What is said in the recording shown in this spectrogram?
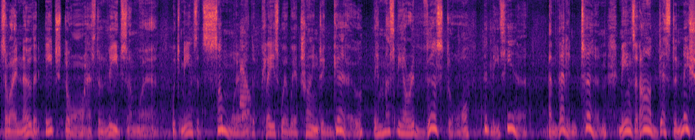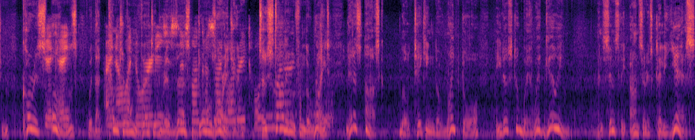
So I know that each door has to lead somewhere, which means that somewhere, No. the place where we're trying to go, there must be a reverse door that leads here. And that in turn means that our destination corresponds with the I know what door it counter-inverted reverse this one? 'Cause door's origin. So starting from the right, let us ask, will taking the right door lead us to where we're going? And since the answer is clearly yes,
